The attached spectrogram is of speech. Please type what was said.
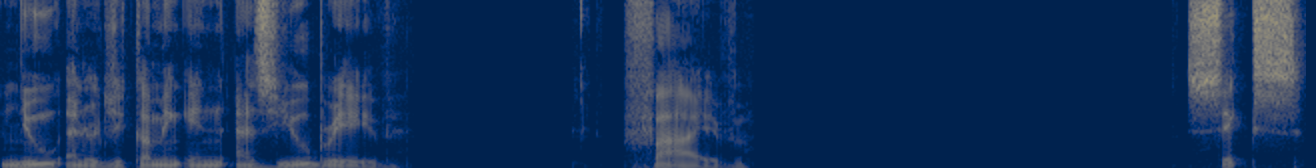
new energy coming in as you breathe. 5. 6.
